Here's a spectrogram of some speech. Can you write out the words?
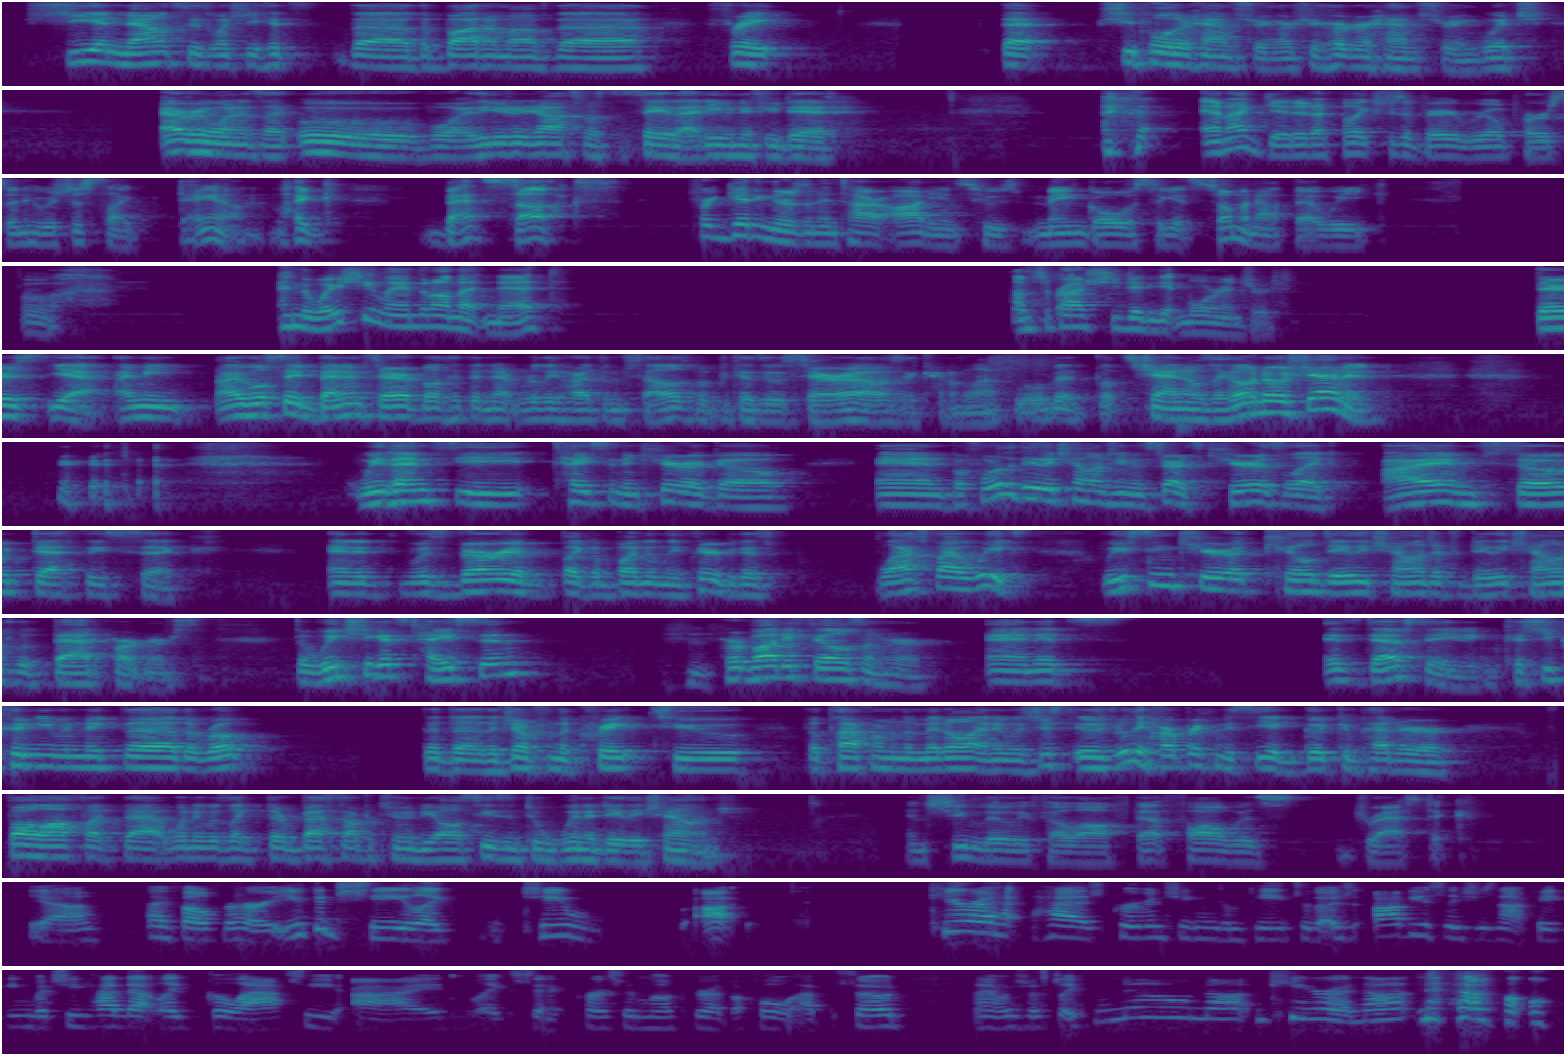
she announces when she hits the the bottom of the freight that she pulled her hamstring or she hurt her hamstring, which everyone is like, oh boy, you're not supposed to say that, even if you did. and I get it. I feel like she's a very real person who was just like, damn, like that sucks. Forgetting there's an entire audience whose main goal was to get someone out that week. Ugh. And the way she landed on that net, I'm surprised she didn't get more injured. There's, yeah, I mean, I will say Ben and Sarah both hit the net really hard themselves, but because it was Sarah, I was like kind of laughed a little bit. But Shannon was like, oh no, Shannon. we then see Tyson and Kyra go, and before the daily challenge even starts, Kyra's like, I am so deathly sick, and it was very like abundantly clear because last five weeks we've seen Kyra kill daily challenge after daily challenge with bad partners. The week she gets Tyson, hmm. her body fails on her, and it's it's devastating because she couldn't even make the the rope, the, the the jump from the crate to the platform in the middle, and it was just it was really heartbreaking to see a good competitor fall off like that when it was like their best opportunity all season to win a daily challenge. And she literally fell off. That fall was drastic. Yeah, I felt for her. You could see like she, uh, Kyra has proven she can compete. So obviously she's not faking, but she had that like glassy eyed, like sick person look throughout the whole episode. And I was just like, no, not Kyra, not now.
